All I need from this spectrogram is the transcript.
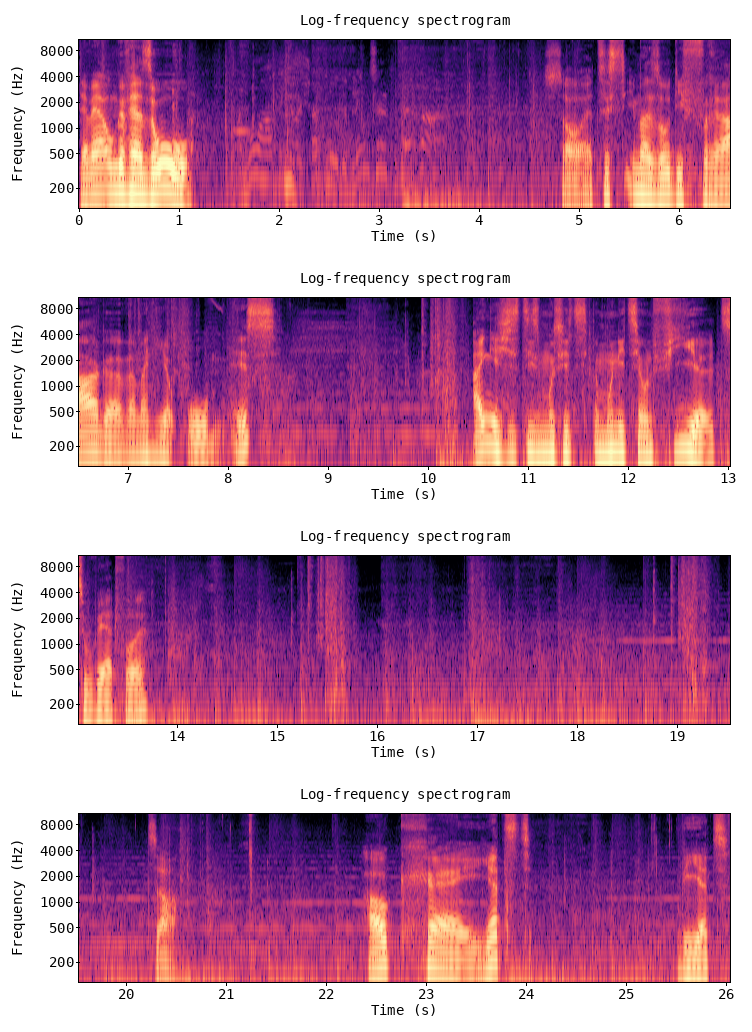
Der wäre ungefähr so. So, jetzt ist immer so die Frage, wenn man hier oben ist. Eigentlich ist diese Munition viel zu wertvoll. So. Okay, jetzt. Wie jetzt?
